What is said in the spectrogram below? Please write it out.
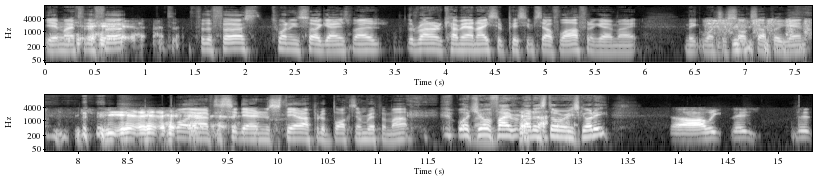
yeah, mate. For the first for the first twenty so games, mate, the runner would come out and Ace would piss himself laughing and go, mate. Mick wants your socks up again. yeah. Well, I have to sit there and just stare up at a box and rip them up. What's your favourite runner story, Scotty? Oh, we, there's the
